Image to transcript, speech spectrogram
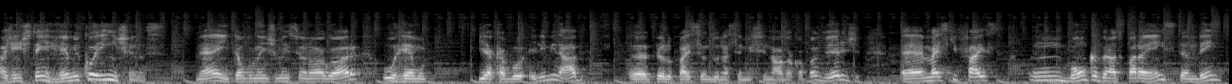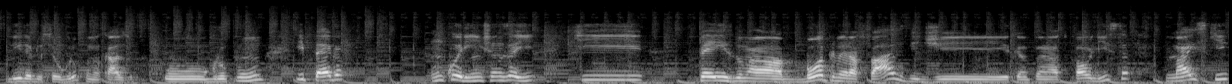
a gente tem Remo e Corinthians, né? Então, como a gente mencionou agora, o Remo que acabou eliminado uh, pelo Paysandu na semifinal da Copa Verde, uh, mas que faz um bom campeonato paraense também, líder do seu grupo, no caso o grupo 1, e pega um Corinthians aí que fez uma boa primeira fase de campeonato paulista, mas que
